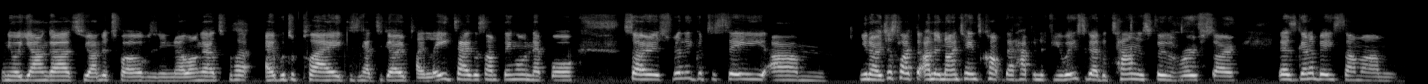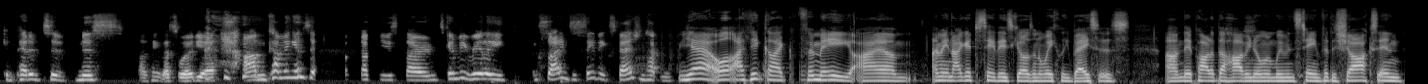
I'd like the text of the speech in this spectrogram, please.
when you were younger to under 12s and you're no longer able to play, able to play because you had to go play league tag or something or netball. So it's really good to see. Um, you know, just like the under 19s comp that happened a few weeks ago, the talent is through the roof. So there's going to be some um, competitiveness. I think that's the word. Yeah, um, coming into FW. So it's going to be really exciting to see the expansion happen. Yeah, well, I think like for me, I um, I mean, I get to see these girls on a weekly basis. Um, they're part of the Harvey Norman women's team for the Sharks, and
